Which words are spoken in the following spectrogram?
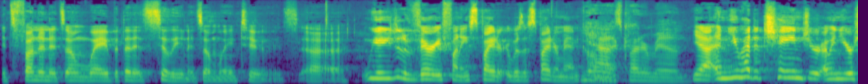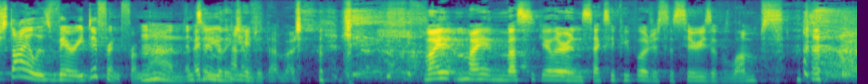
it's fun in its own way, but then it's silly in its own way too. It's uh, Yeah, you did a very funny spider. It was a Spider-Man comic. yeah, Spider Man. Yeah, and you had to change your. I mean, your style is very different from that. And Mm-hmm. I so didn't really change of- it that much. my my muscular and sexy people are just a series of lumps.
